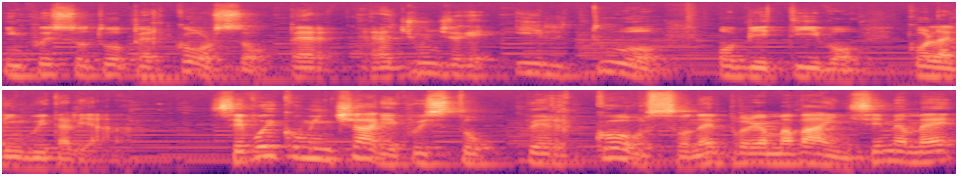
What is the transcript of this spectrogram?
in questo tuo percorso per raggiungere il tuo obiettivo con la lingua italiana. Se vuoi cominciare questo percorso nel programma VAI insieme a me,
